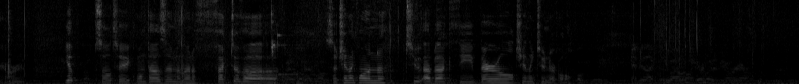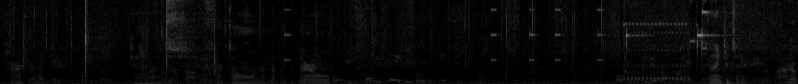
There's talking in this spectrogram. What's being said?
It, alright. Yep. So I'll take 1,000 and then effective. Uh, so chainlink 1 to add back the barrel, chainlink 2 Nervall. Sure. Get Fraktall, and then add back the barrel. And then continue. Yep.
